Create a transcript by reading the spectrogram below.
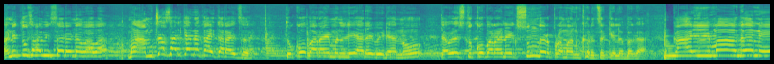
आणि तुझा विसर न व्हावा मग आमच्यासारख्यानं काय करायचं? तुकोबाराय म्हणले अरे वेड्यानो त्यावेळेस तुकोबाराने एक सुंदर प्रमाण खर्च केलं बघा. काही मागणे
